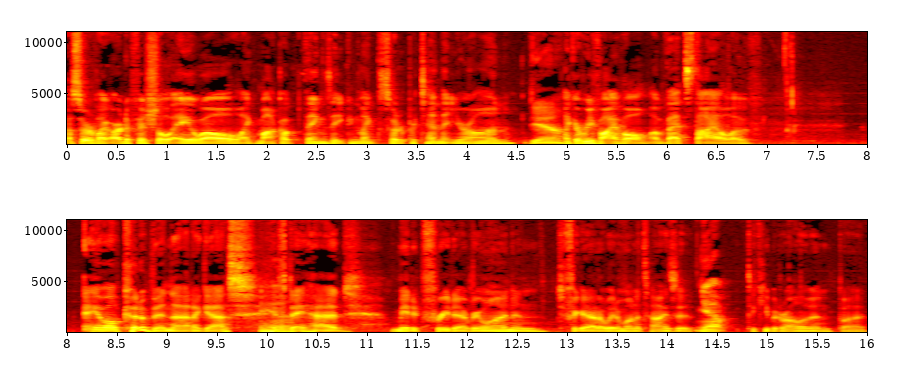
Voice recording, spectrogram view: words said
a sort of like artificial AOL like mock-up things that you can like sort of pretend that you're on, Yeah, like a revival of that style of. AOL could have been that, I guess, Yeah. if they had made it free to everyone and figured out a way to monetize it Yep. to keep it relevant. But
